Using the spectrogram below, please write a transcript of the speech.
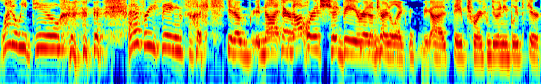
"What do we do?" Everything's like, you know, not not where it should be. Right? I'm trying to like uh, save Troy from doing any bleeps here.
